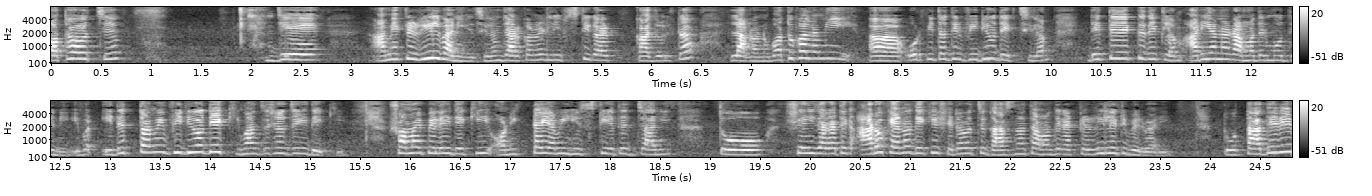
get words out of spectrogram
কথা হচ্ছে যে আমি একটা রিল বানিয়েছিলাম, যার কারণে লিপস্টিক আর কাজলটা লাগানো। গতকাল আমি অর্পিতাদের ভিডিও দেখছিলাম। দেখতে দেখতে দেখলাম আরিয়ানার আমাদের মধ্যে নেই। এবার এদের তো আমি ভিডিও দেখি, মাঝে সাঝেই দেখি। সময় পেলেই দেখি, অনেকটাই আমি হিস্ট্রি এদের জানি। তো সেই জায়গা থেকে আরও কেন দেখি, সেটা হচ্ছে গাছনাতে আমাদের একটা রিলেটিভের বাড়ি। তো তাদেরই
